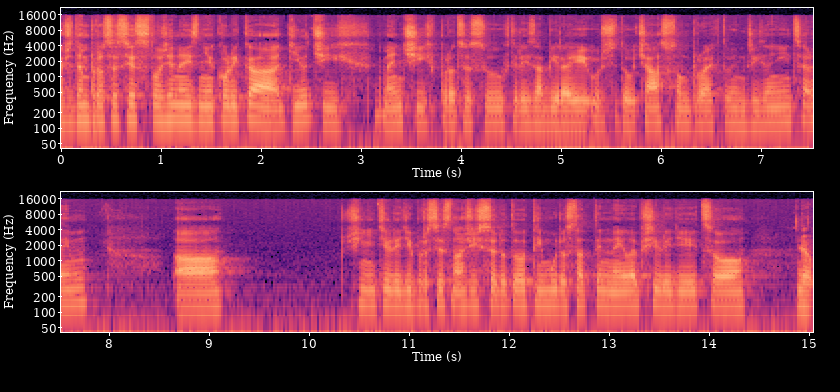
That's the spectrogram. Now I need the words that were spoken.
že ten proces je složený z několika dílčích, menších procesů, které zabírají určitou část v tom projektovém řízení celým. A všichni ti lidi prostě snaží se do toho týmu dostat ty nejlepší lidi, co jo.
